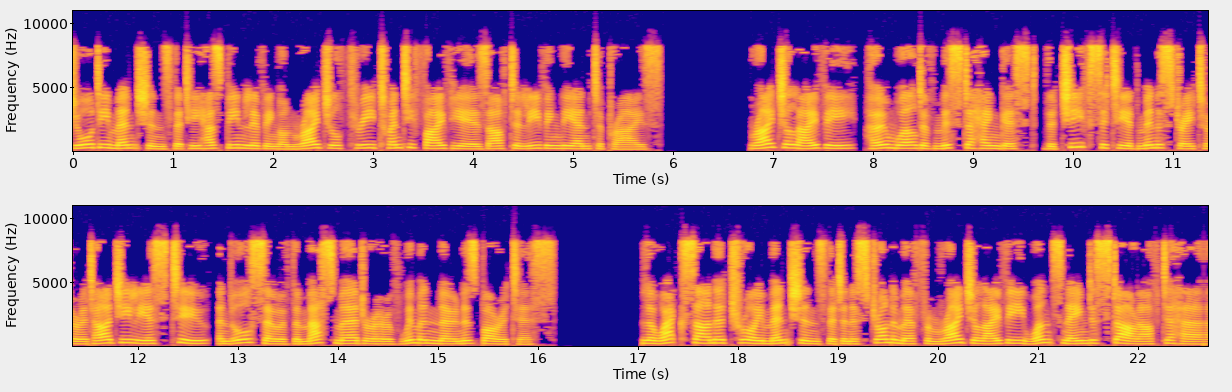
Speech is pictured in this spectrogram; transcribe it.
Geordi mentions that he has been living on Rigel 3 25 years after leaving the Enterprise. Rigel IV, homeworld of Mr. Hengist, the chief city administrator at Argelius II, and also of the mass murderer of women known as Beratis. Lwaxana Troi mentions that an astronomer from Rigel IV once named a star after her.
